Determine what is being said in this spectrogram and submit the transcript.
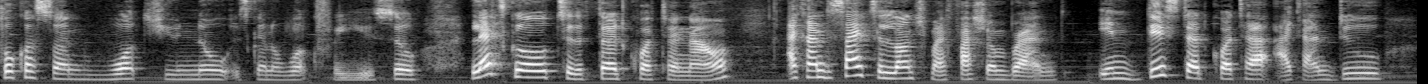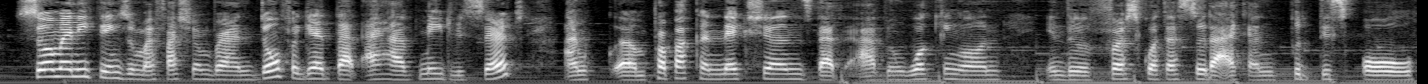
Focus on what you know is going to work for you. So let's go to the third quarter now. I can decide to launch my fashion brand. In this third quarter, I can do so many things with my fashion brand. Don't forget that I have made research and um, proper connections that I've been working on in the first quarter so that I can put this all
